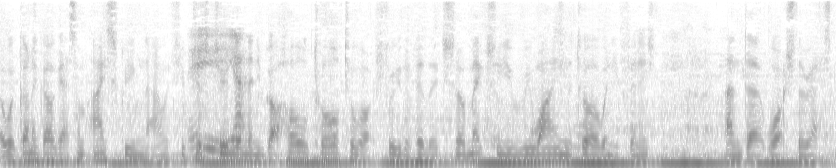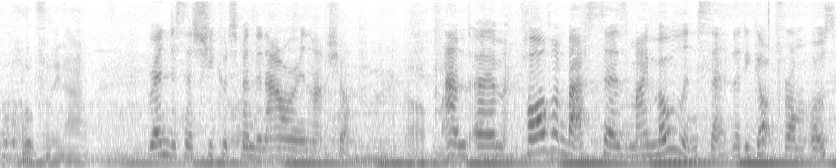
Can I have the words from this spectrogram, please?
Uh, we're going to go get some ice cream now. If you've just Hey, tuned yeah. in, then you've got a whole tour to watch through the village. So make sure you rewind the tour when you finish and uh, watch the rest. But hopefully now. Brenda says she could spend an hour in that shop. Oh. And um, Paul van Bass says my Molen set that he got from us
